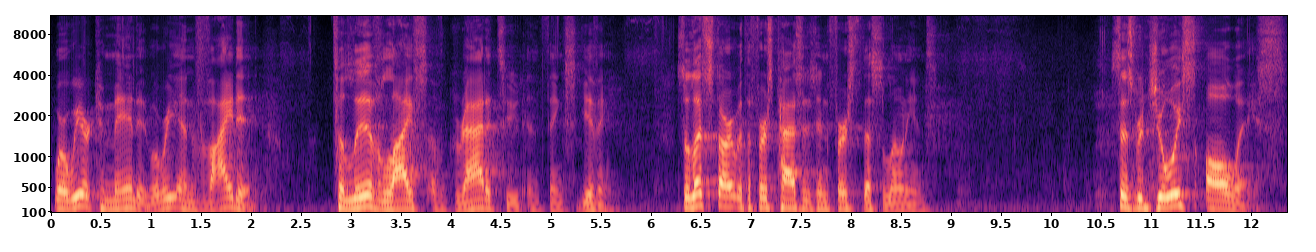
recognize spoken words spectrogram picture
where we are commanded, where we are invited to live lives of gratitude and thanksgiving. So, let's start with the first passage in 1 Thessalonians. It says, Rejoice always,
